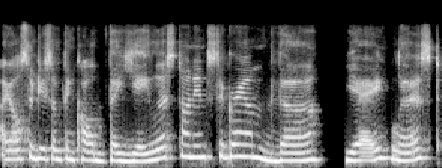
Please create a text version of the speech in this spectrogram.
I also do something called the Yay List on Instagram, the Yay list.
